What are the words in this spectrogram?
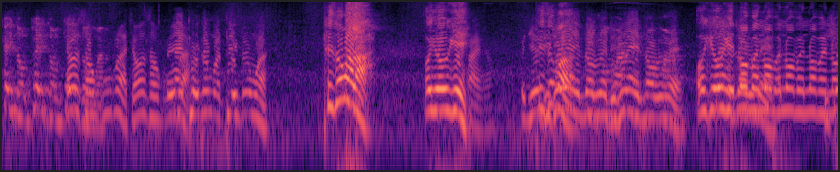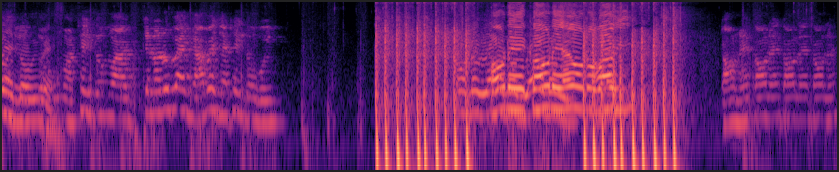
ထိတ်ဆုံးထိတ်ဆုံးထိ ကျော တ် င်းဆောင် ဆုံး ကူးမလားကျောင်းဆောင်ကူး ဘယ် မလား ထိတ်ဆုံးမထိတ်ဆုံးမ ထိဆုံးပါလားโอเคโอเค ဆိုင်နော် ဒီနေ့တော့ပြီဒီနေ့တော့ပြီ โอเคโอเคလောမယ်လောမယ်လောမယ်လောမယ်လောမယ် ထိတ်ဆုံးမှာထိတ်ဆုံးမှာကျွန်တော်တို့ကညာဘက်ညာထိတ်ဆုံးကို ကော င်းတယ်ကောင်းတယ်အောင်တော့ပါပြီကောင်းတယ်ကောင်းတယ်ကောင်းတယ်ကောင်းတယ်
